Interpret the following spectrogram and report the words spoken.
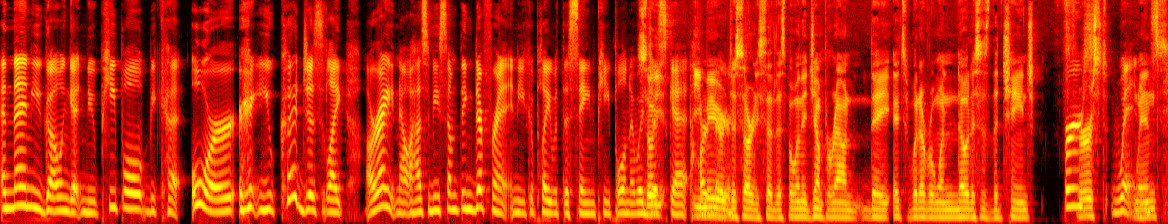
and then you go and get new people because or you could just like all right now it has to be something different and you could play with the same people and it would So just you, get you may have just already said this, but when they jump around, they it's whatever one notices the change first, wins.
